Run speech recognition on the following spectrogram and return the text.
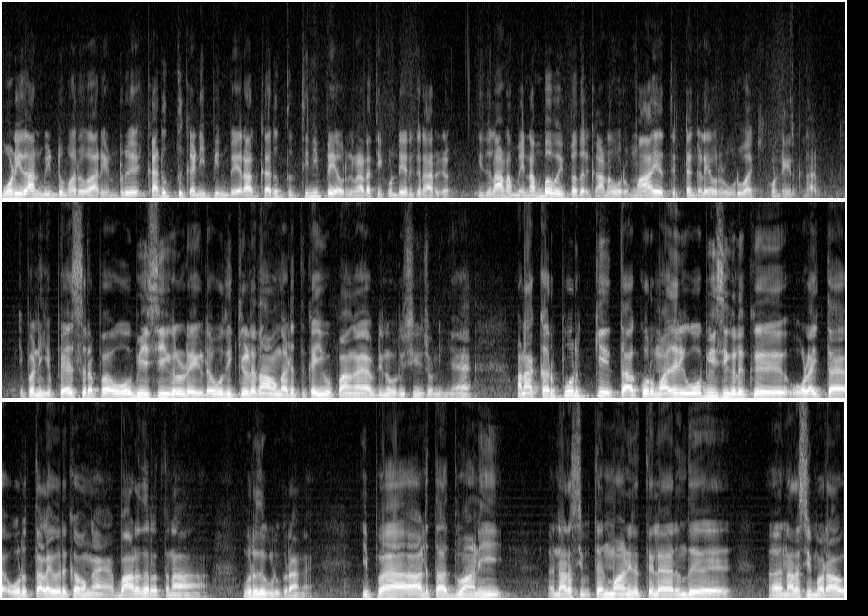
மோடி தான் மீண்டும் வருவார் என்று கருத்து கணிப்பின் பெயரால் கருத்து திணிப்பை அவர்கள் நடத்தி கொண்டே இருக்கிறார்கள். இதெல்லாம் நம்மை நம்ப வைப்பதற்கான ஒரு மாய திட்டங்களை அவர்கள் உருவாக்கி கொண்டே இருக்கிறார்கள். இப்போ நீங்கள் பேசுகிறப்ப ஓபிசிகளுடைய இடஒதுக்கீடு தான் அவங்க அடுத்து கை வைப்பாங்க அப்படின்னு ஒரு விஷயம் சொன்னீங்க. ஆனால் கற்பூர்கி தாக்கூர் மாதிரி ஓபிசிகளுக்கு உழைத்த ஒரு தலைவருக்கு அவங்க பாரத ரத்னா விருது கொடுக்குறாங்க. இப்போ அடுத்த அத்வானி நரசி தென் மாநிலத்தில் இருந்து நரசிம்மராவ்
